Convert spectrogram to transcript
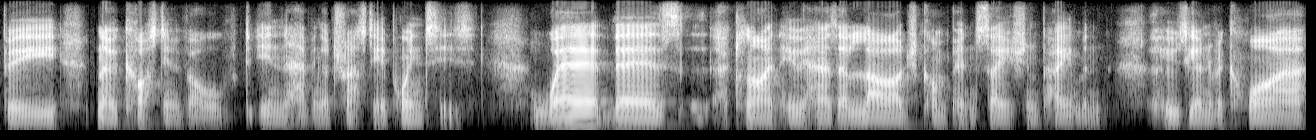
be no cost involved in having a trustee appointed. Where there's a client who has a large compensation payment, who's going to require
